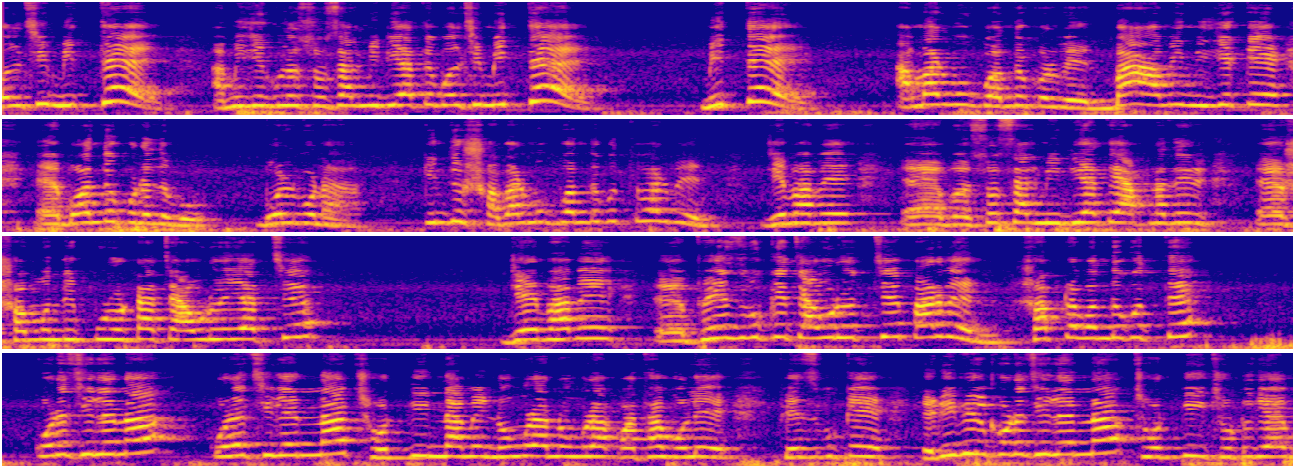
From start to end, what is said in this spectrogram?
বলছি মিথ্যে? আমি যেগুলো সোশ্যাল মিডিয়াতে বলছি মিথ্যে? মিথ্যে? আমার মুখ বন্ধ করবেন বা আমি নিজেকে বন্ধ করে দেবো। বলব না। কিন্তু সবার মুখ বন্ধ করতে পারবেন? যেভাবে সোশ্যাল মিডিয়াতে আপনাদের সম্বন্ধে পুরোটা চাউর হয়ে যাচ্ছে, যেভাবে ফেসবুকে চাউর হচ্ছে, পারবেন সবটা বন্ধ করতে? করেছিলেন না? করেছিলেন না? ছোটদির নামে নোংরা নোংরা কথা বলে ফেসবুকে রিভিল করেছিলেন না? ছোটদি ছোটো জায়গা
